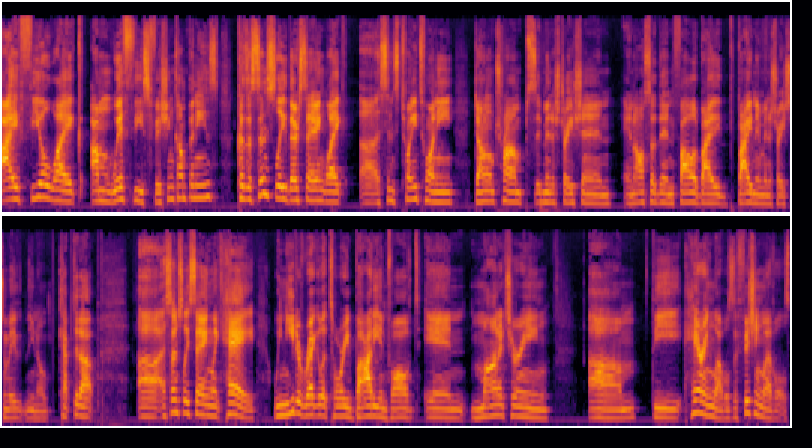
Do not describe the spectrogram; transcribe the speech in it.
I feel like I'm with these fishing companies because essentially they're saying like uh, since 2020, Donald Trump's administration and also then followed by Biden administration, they you know kept it up. Uh, essentially saying like, hey, we need a regulatory body involved in monitoring um, the herring levels, the fishing levels.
